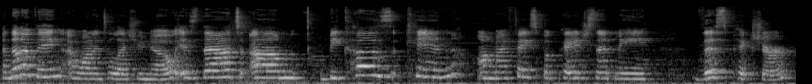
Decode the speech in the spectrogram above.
Another thing I wanted to let you know is that um, because Kin on my Facebook page sent me this picture,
